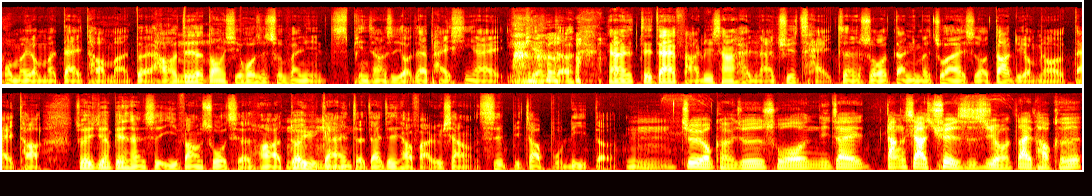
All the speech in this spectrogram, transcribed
我们有没有带套嘛？对，好，这个东西，或是除非你平常是有在拍性爱影片的，那这在法律上很难去采证说，但你们做爱的时候到底有没有带套，所以就变成是一方说起的话，对于感染者在这条法律上是比较不利的。嗯，就有可能就是说你在当下确实是有带套，可是。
